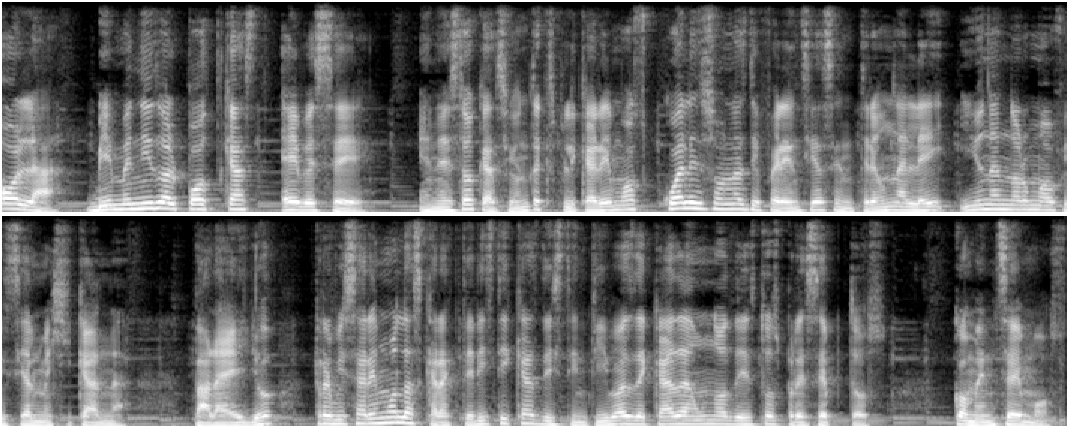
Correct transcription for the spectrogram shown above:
Hola, bienvenido al podcast EBC. En esta ocasión te explicaremos cuáles son las diferencias entre una ley y una norma oficial mexicana. Para ello, revisaremos las características distintivas de cada uno de estos preceptos. Comencemos.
